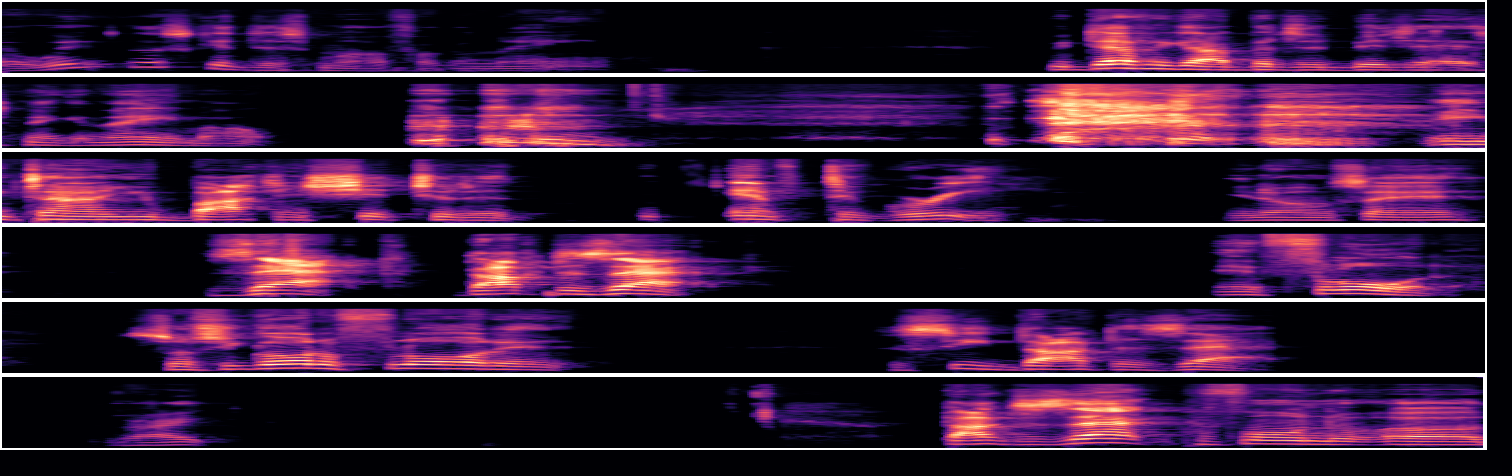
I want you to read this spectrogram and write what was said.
uh, We, let's get this motherfucker name. We definitely got bitch bitch ass nigga name out. Anytime you botching shit to the nth degree, you know what I'm saying? Zach, Dr. Zach in Florida. So she go to Florida to see Dr. Zach, right? Dr. Zach performed uh,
